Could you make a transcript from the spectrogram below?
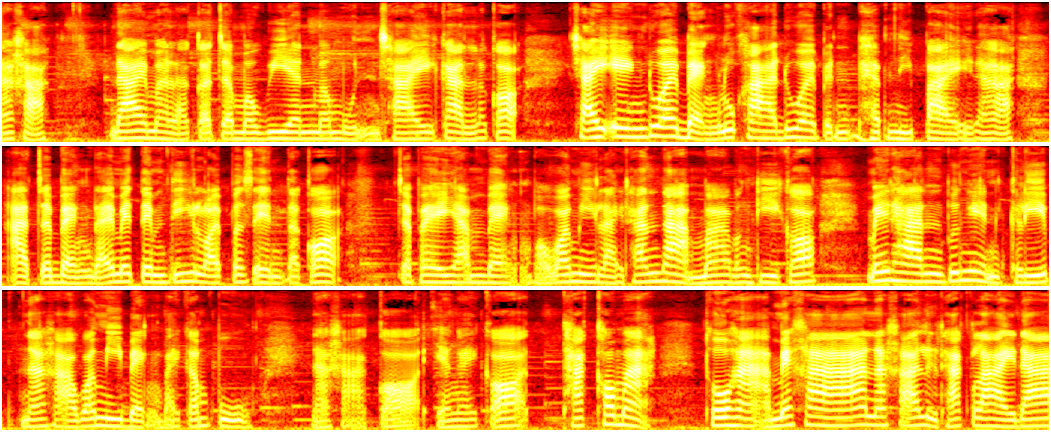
นะคะ ได้มาแล้วก็จะมาเวียนมาหมุนใช้กันแล้วก็ ใช้เองด้วยแบ่งลูกค้าด้วยเป็นแบบนี้ไปนะคะ อาจจะแบ่งได้ไม่เต็มที่ร้อยเปอร์เซ็นต์แต่ก็จะพยายามแบ่ง เพราะว่ามีหลายท่านถามมาบางทีก็ไม่ทันเพิ่งเห็นคลิปนะคะ ว่ามีแบ่งใบกัมปูนะคะ ก็ยังไงก็ทักเข้ามา โทรหาแม่ค้านะคะ หรือทักไลน์ได้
